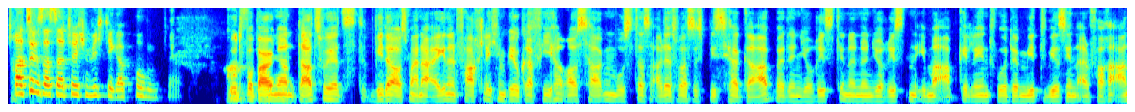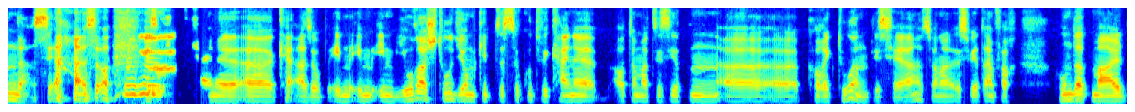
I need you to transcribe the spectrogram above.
trotzdem ist das natürlich ein wichtiger Punkt. Ja. Gut, wobei man dazu jetzt wieder aus meiner eigenen fachlichen Biografie heraus sagen muss, dass alles, was es bisher gab, bei den Juristinnen und Juristen immer abgelehnt wurde mit, wir sind einfach anders. Ja, also mhm. es gibt keine, äh, also im, im, im Jurastudium gibt es so gut wie keine automatisierten äh, Korrekturen bisher, sondern es wird einfach hundertmal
